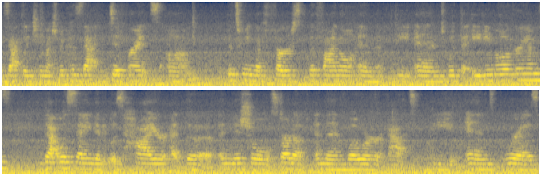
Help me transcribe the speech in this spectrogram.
exactly too much, because that difference, um, between the first, the final, and the end with the eighty milligrams, that was saying that it was higher at the initial startup and then lower at the end, whereas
